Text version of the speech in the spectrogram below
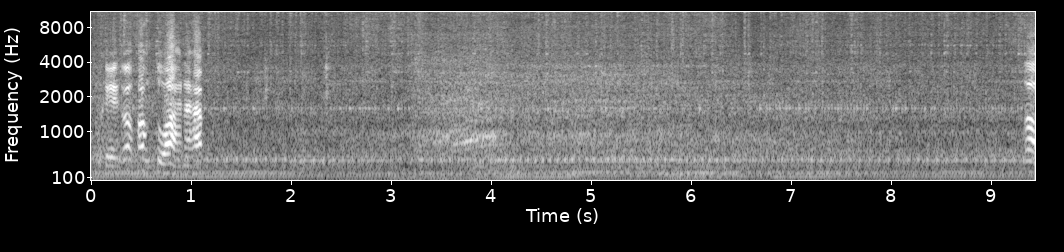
โอเคก็คล่องตัวนะครับก็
